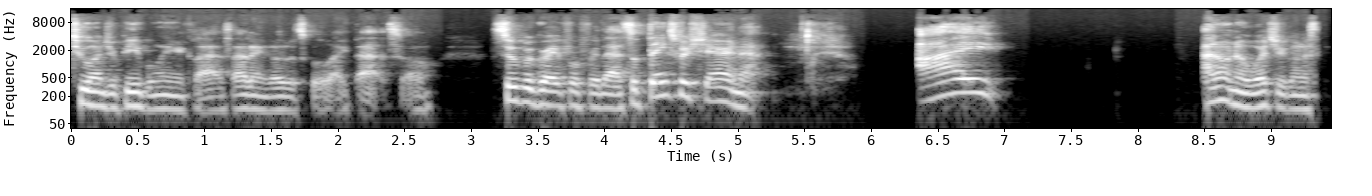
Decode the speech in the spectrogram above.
200 people in your class. I didn't go to school like that. So super grateful for that. So thanks for sharing that. I I don't know what you're going to say.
